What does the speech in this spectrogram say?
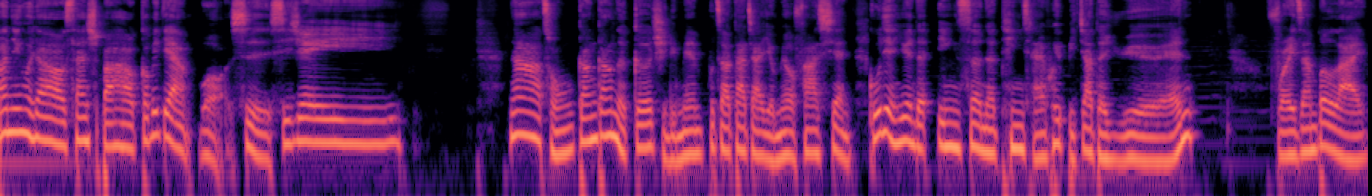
欢迎回到三十八号 Gobi 店，我是 CJ。那从刚刚的歌曲里面，不知道大家有没有发现，古典乐的音色呢，听起来会比较的圆。For example，来，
